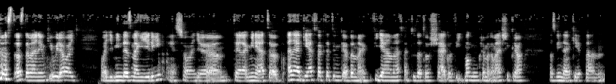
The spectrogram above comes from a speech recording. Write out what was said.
azt, azt emelném ki újra, hogy, hogy mindez megéri, és hogy ö, tényleg minél több energiát fektetünk ebbe, meg figyelmet, meg tudatosságot így magunkra, meg a másikra, az mindenképpen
